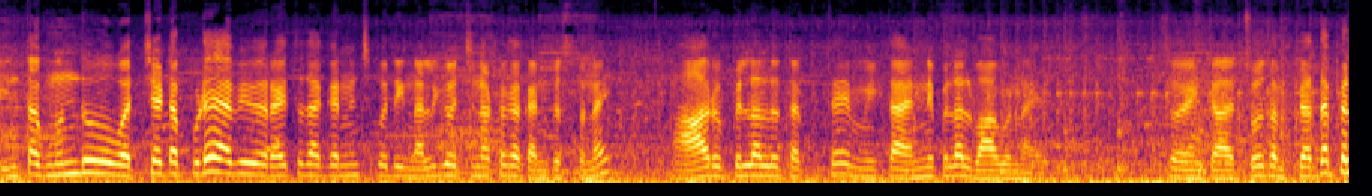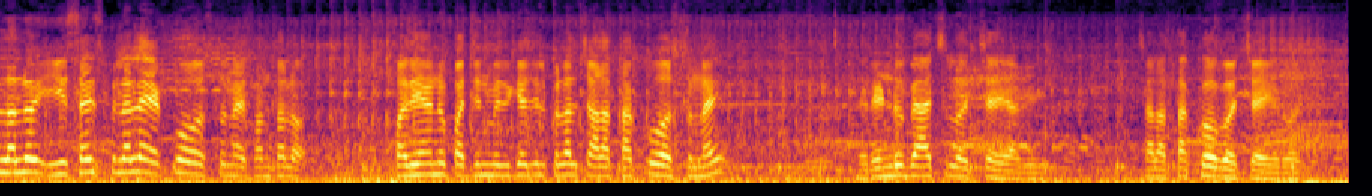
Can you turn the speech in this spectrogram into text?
ఇంతకుముందు వచ్చేటప్పుడే అవి రైతు దగ్గర నుంచి కొద్దిగా నలిగి వచ్చినట్టుగా కనిపిస్తున్నాయి. ఆరు పిల్లలు తప్పితే మిగతా అన్ని పిల్లలు బాగున్నాయి. సో ఇంకా చూద్దాం. పెద్ద పిల్లలు ఈ సైజ్ పిల్లలే ఎక్కువ వస్తున్నాయి సంతలో. పదిహేను పద్దెనిమిది కేజీల పిల్లలు చాలా తక్కువ వస్తున్నాయి. రెండు బ్యాచ్లు వచ్చాయి అవి. చాలా తక్కువగా వచ్చాయి ఈరోజు.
